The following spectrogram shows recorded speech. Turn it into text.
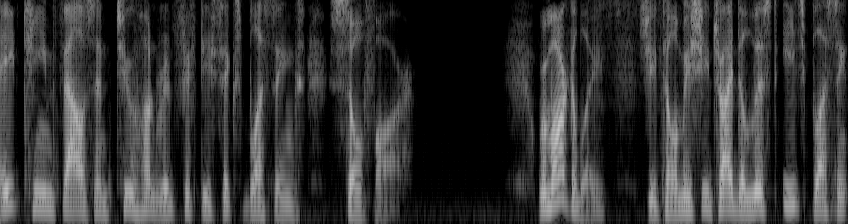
18,256 blessings so far. Remarkably, she told me she tried to list each blessing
